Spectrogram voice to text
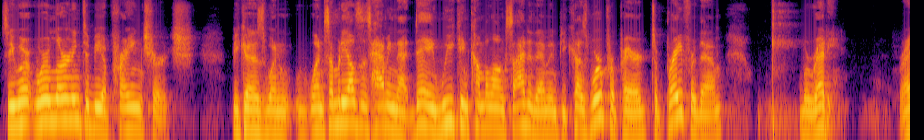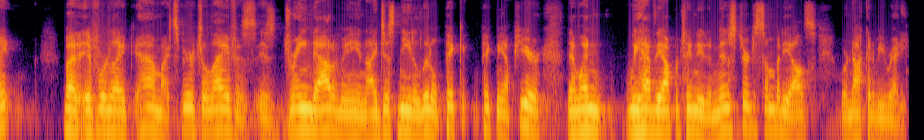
See, we're, we're learning to be a praying church because when, when somebody else is having that day, we can come alongside of them. And because we're prepared to pray for them, we're ready, right? But if we're like, ah, my spiritual life is, is drained out of me and I just need a little pick, pick me up here, then when we have the opportunity to minister to somebody else, we're not going to be ready.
